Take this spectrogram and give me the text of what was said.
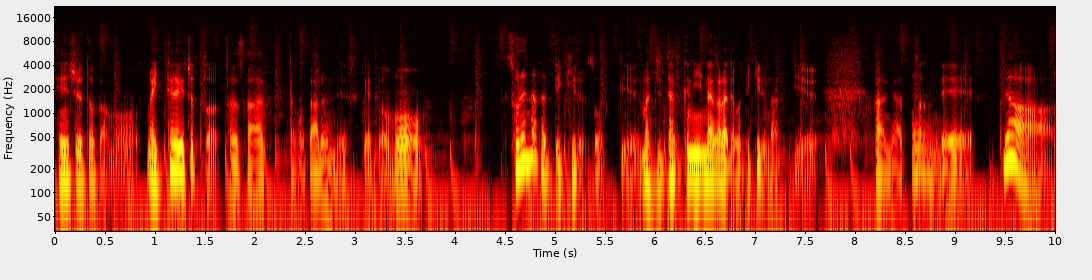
編集とかも、まあ、一回だけちょっと携わったことあるんですけども、それならできるぞっていう、まあ、自宅にいながらでもできるなっていう感じあったんで、うん、じゃあ、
